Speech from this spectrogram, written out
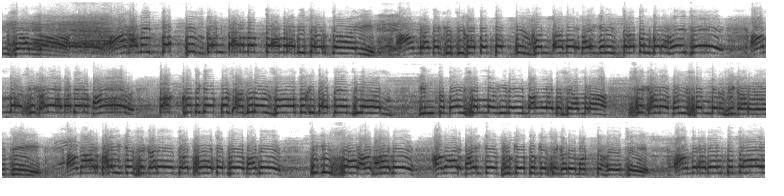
ইনশাল্লাহ আগামী চব্বিশ ঘণ্টার মধ্যে আমরা বিচার চাই। আমরা দেখেছি গত চব্বিশ ঘণ্টা আমার ভাইকে নির্যাতন করা হয়েছে। আমরা সেখানে আমাদের ভাইয়ের পক্ষ থেকে প্রশাসনের সহযোগিতা পেয়েছিলাম কিন্তু বৈষম্যহীন এই বাংলাদেশে আমরা সেখানে বৈষম্যের শিকার হয়েছি। আমার ভাইকে সেখানে যথাযথ ভাবে চিকিৎসার অভাবে আমার ভাইকে ঢুকে ঢুকে সেখানে মরতে হয়েছে। আমরা বলতে চাই,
